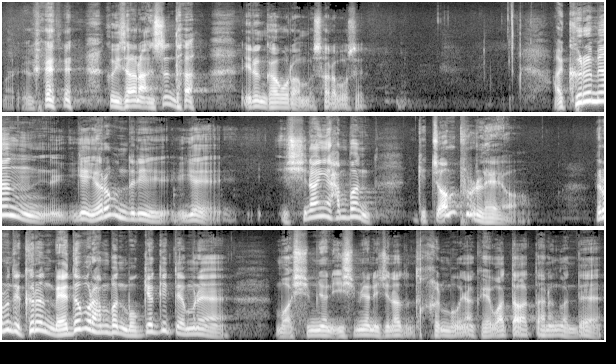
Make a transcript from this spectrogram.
그 이상은 안 쓴다. 이런 각오로 한번 살아보세요. 아 그러면 이게 여러분들이 이게 신앙이 한번 이렇게 점프를 해요. 여러분들이 그런 매듭을 한번 못 겪기 때문에 뭐 10년, 20년이 지나도 늘 뭐 그냥 교회 왔다 갔다 하는 건데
